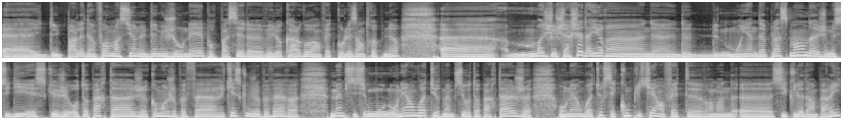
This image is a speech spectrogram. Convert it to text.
il parlait d'information d'une demi-journée pour passer le vélo cargo, en fait, pour les entrepreneurs. moi, je cherchais d'ailleurs un de, moyen de déplacement. Je me suis dit, est-ce que je autopartage? Comment je peux faire? Qu'est-ce que je peux faire? Même si on est en voiture, même si autopartage, on est en voiture, c'est compliqué, en fait, vraiment. Euh, circuler dans Paris.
